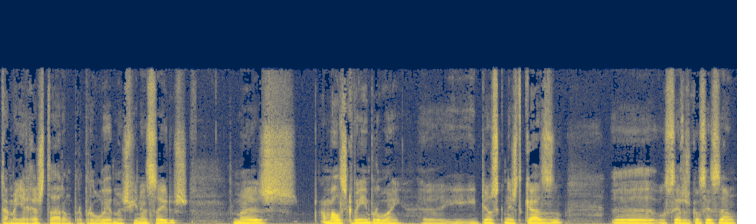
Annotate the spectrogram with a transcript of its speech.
também arrastaram para problemas financeiros, mas há males que vêm por bem. Uh, e, e, penso que neste caso o Sérgio Conceição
